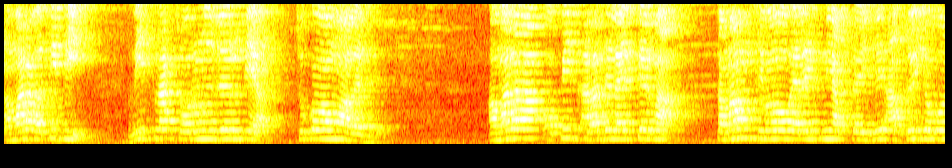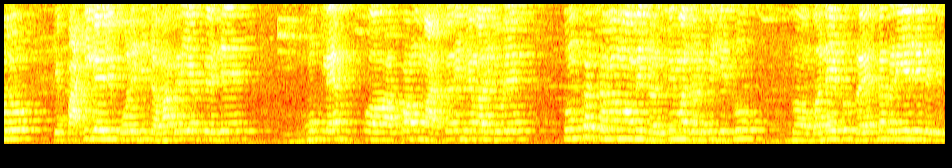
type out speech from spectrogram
અમારા વતીથી વીસ લાખ ચોરાણું હજાર રૂપિયા ચૂકવવામાં આવે છે. અમારા ઓફિસ આરાધ્ય લાઈફ કેરમાં તમામ સેવાઓ એલઆઈસીની આપતા છે. આપ જોઈ શકો છો કે પાકી ગયેલી પોલિસી જમા કરી આપીએ છે. હું ક્લેમ આપવામાં માસ્ટરની છે મારી જોડે. ટૂંક જ સમયમાં અમે ઝડપીમાં ઝડપી જેટલું બને એટલું પ્રયત્ન કરીએ છીએ કે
